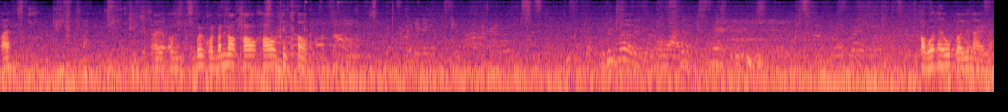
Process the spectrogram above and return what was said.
ไป ไปคนเบิ่งคนบ้านนอกเขาเขาเป็นเขาเขาเบิร์ดให้อุปก่อนอยู่ในน่ะ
